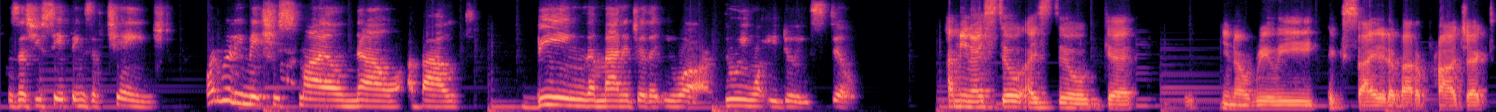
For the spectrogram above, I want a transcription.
because as you say, things have changed. What really makes you smile now about being the manager that you are, doing what you're doing still? I mean, I still, I still get, you know, really excited about a project.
